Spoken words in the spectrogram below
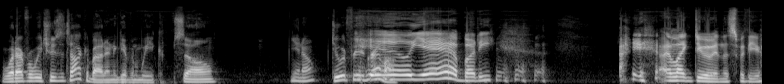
whatever we choose to talk about in a given week. So, you know, do it for your grandma. Hell yeah, buddy. I, I like doing this with you.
